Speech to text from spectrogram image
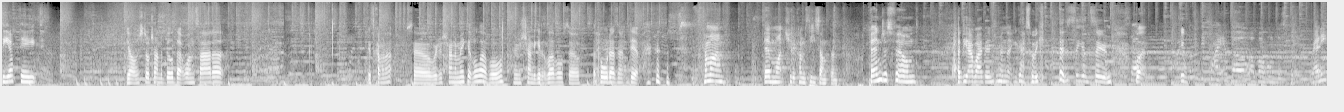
The update? Y'all are still trying to build that one side up. It's coming up. So we're just trying to make it level. They're just trying to get it level so the pool doesn't dip. come on. Ben wants you to come see something. Ben just filmed a DIY Benjamin that you guys will be seeing soon. But he, I'm going to try and blow a bubble this big. Ready?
